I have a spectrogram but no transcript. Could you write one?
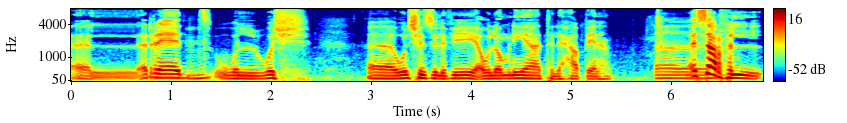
ال- ال raid. وال wish آه، وال wishes اللي فيه أو الأمنيات اللي حاطينها آه، إيش صار في ال...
